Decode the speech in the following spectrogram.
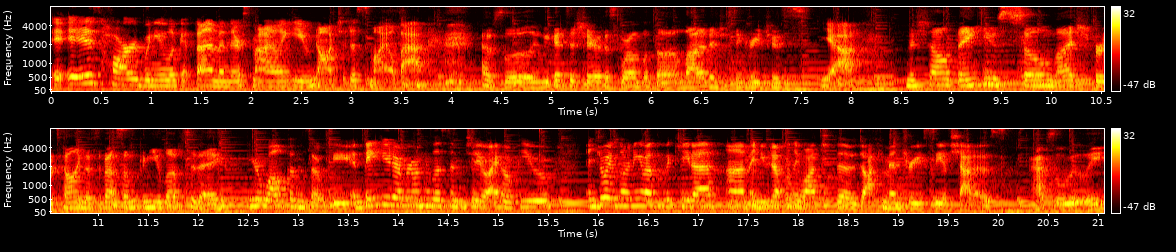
it, it is hard when you look at them and they're smiling at you not to just smile back. Absolutely. We get to share this world with a lot of interesting creatures. Yeah. Michelle, thank you so much for telling us about something you love today. You're welcome, Sophie. And thank you to everyone who listened too. I hope you enjoyed learning about the vaquita um, and you definitely watched the documentary Sea of Shadows. Absolutely.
